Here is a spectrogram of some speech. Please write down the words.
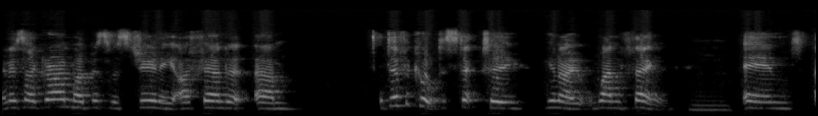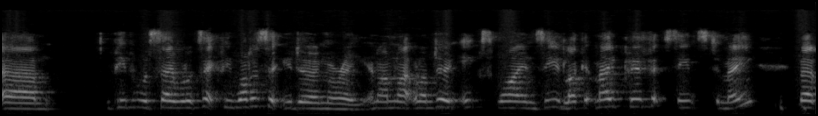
and as I grow in my business journey, I found it um, difficult to stick to, you know, one thing. And um, people would say, well, exactly what is it you're doing, Maree? And I'm like, well, I'm doing X, Y, and Z. Like it made perfect sense to me, but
